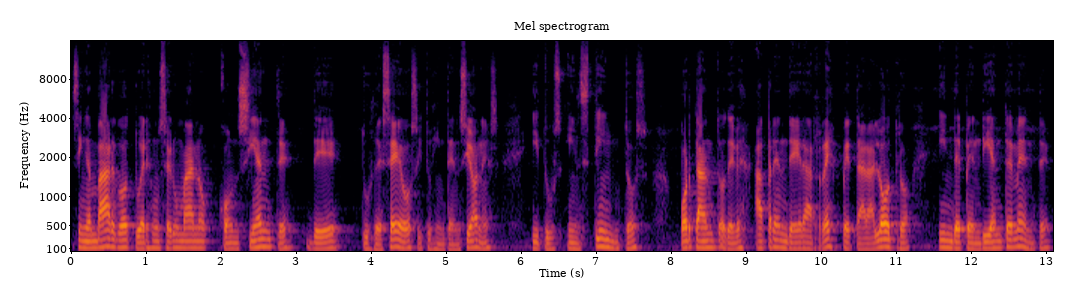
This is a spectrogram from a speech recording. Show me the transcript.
Sin embargo, tú eres un ser humano consciente de tus deseos y tus intenciones y tus instintos, por tanto debes aprender a respetar al otro independientemente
